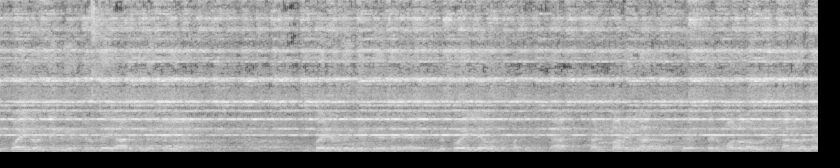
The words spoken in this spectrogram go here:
இக்கோயில் வந்து இங்கே இருக்கிறது யாருக்குமே தெரியாது. கோயில் வந்து இங்கே இருக்கிறது தெரியாது. இந்த கோயிலே வந்து பார்த்தீங்கன்னாக்கா கண் பார்வை இல்லாதவருக்கு பெருமாள் அவருடைய கனவுல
